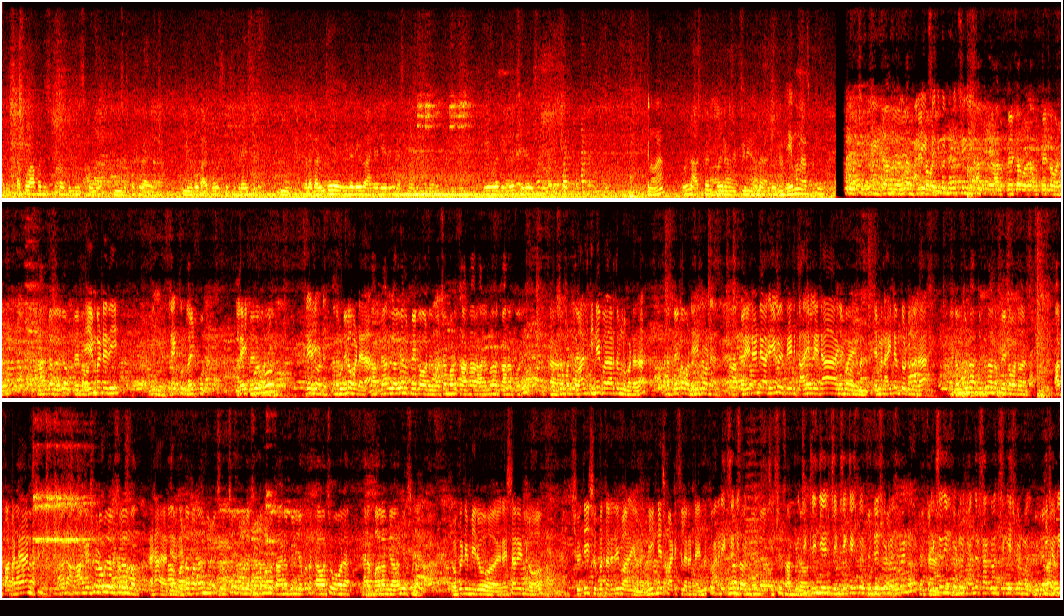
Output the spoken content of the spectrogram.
అది తప్పు వాపస్ తీసుకుంటాం బిల్లు తీసుకోము చెప్పకుండా మేము ఒక ఐదు వస్తే శుద్ధిరాయిస్తుంది వాళ్ళకి అడిగితే వీళ్ళ లేడు ఆయన లేడు రెస్పాన్సిబిలిటీ లేడు ఏ కూడా దీని మీద చర్య తీసుకున్నారు పోయిన హాస్పిటల్ పోయిన చెప్పుకున్నా అన్ని ఏమన్నా హాస్పిటల్? వచ్చింది ఫ్యాన్ కలిగి వాళ్ళ ప్లేట్లో పడ్డది వాళ్ళ ప్లేట్లో వాళ్ళ ప్లేట్లో పడ్డది. ఫ్యాన్ కలిగి వాళ్ళ ప్లేట్లో ఏం పడ్డది? లైట్ పురుగు. లైట్ పురుగు. లైట్ పురుగు? ఫుడ్లో పడ్డదా? ఫ్యాన్ కలిగి వాళ్ళ ప్లేట్లో పడ్డది. వర్షం పడి కారణాలు కారణంతో వర్షం పడి వాళ్ళు తినే పదార్థంలో పడ్డదా? ప్లేట్లో పడ్డది. ఆ, ప్లేట్ అంటే అది ఏమి ప్లేట్ ఖాళీ ప్లేటా? ఏమ- ఏమన్నా- ఏమన్నా ఐటమ్ తోటి ఉన్నదా? ఐటమ్తో దిగున ప్లేట్లో పడ్డదంట. ఆయన ఆయన. పడ్డ పడ్డ అని చూపించి వచ్చి ఇంతకుముందు తాగిన బిల్లు చెప్పితే కావచ్చు ఓవర్ ఆయన బలం చేయాలని చేస్తున్నారు ఒకటి మీరు రెస్టారెంట్లో శృతి శుభ్రత అనేది వాళ్ళు నీట్నెస్ పాటిస్తలేరంట. ఎందుకు?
